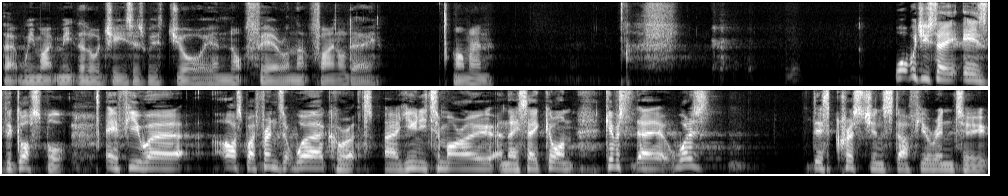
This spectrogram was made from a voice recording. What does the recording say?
that we might meet the Lord Jesus with joy and not fear on that final day. Amen. What would you say is the gospel? If you were asked by friends at work or at uh, uni tomorrow and they say, Go on, give us, uh, what is this Christian stuff you're into,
